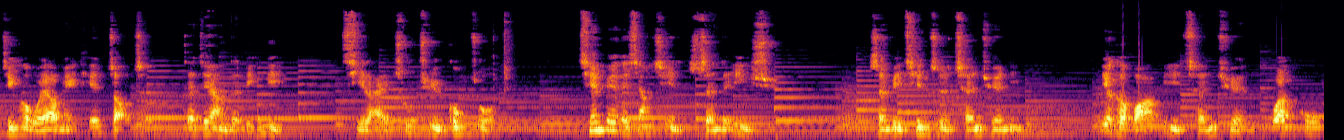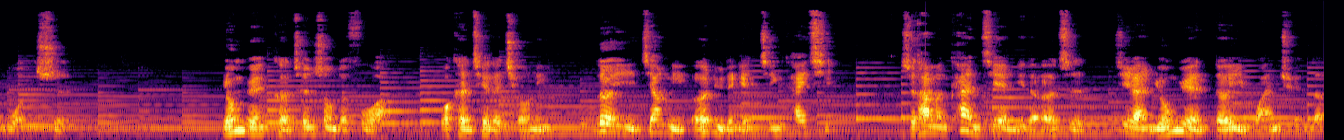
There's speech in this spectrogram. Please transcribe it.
今后我要每天早晨在这样的灵里起来出去工作，谦卑的相信神的应许，神必亲自成全你，耶和华必成全关乎我的事。永远可称颂的父啊！我恳切的求你，乐意将你儿女的眼睛开启，使他们看见你的儿子既然永远得以完全了，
